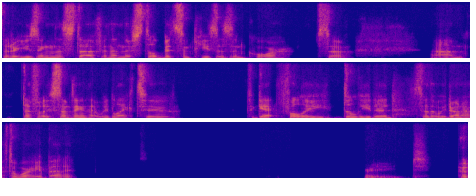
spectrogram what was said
that are using this stuff, and then there's still bits and pieces in core. So um, definitely something that we'd like to to get fully deleted so that we don't have to worry about it. Great. Uh,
